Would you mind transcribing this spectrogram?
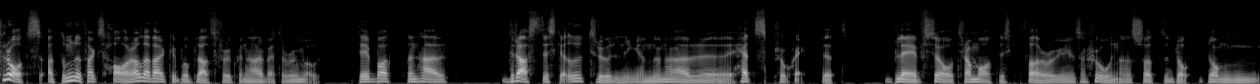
trots att de nu faktiskt har alla verktyg på plats för att kunna arbeta remote. Det är bara att den här drastiska utrullningen, den här uh, hetsprojektet blev så traumatisk för organisationen så att de, de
